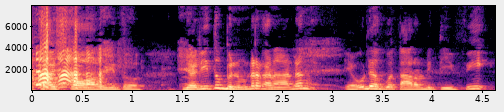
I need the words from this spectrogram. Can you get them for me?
voice call gitu. Jadi itu bener-bener kadang-kadang ya udah gue taruh di TV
